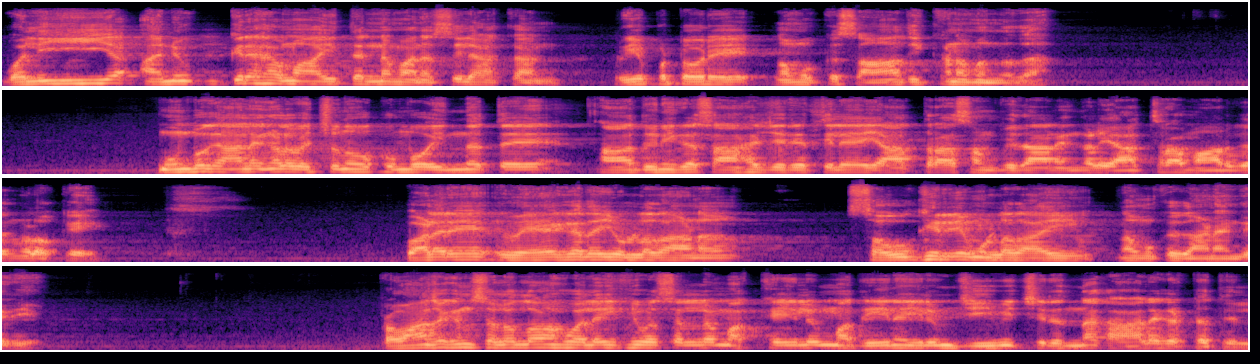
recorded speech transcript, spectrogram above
വലിയ അനുഗ്രഹമായി തന്നെ മനസ്സിലാക്കാൻ പ്രിയപ്പെട്ടവരെ നമുക്ക് സാധിക്കണമെന്നതാണ്. മുമ്പ് കാലങ്ങൾ വെച്ച് നോക്കുമ്പോൾ ഇന്നത്തെ ആധുനിക സാഹചര്യത്തിലെ യാത്രാ സംവിധാനങ്ങൾ യാത്രാ മാർഗങ്ങളൊക്കെ വളരെ വേഗതയുള്ളതാണ് സൗകര്യമുള്ളതായി നമുക്ക് കാണാൻ കഴിയും. പ്രവാചകൻ സല്ലാഹു അലൈഹി വസല്ലം മക്കയിലും മദീനയിലും ജീവിച്ചിരുന്ന കാലഘട്ടത്തിൽ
